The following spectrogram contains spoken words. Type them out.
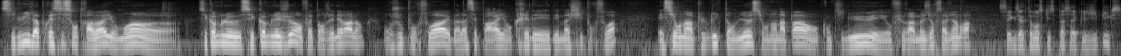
Si lui, il apprécie son travail, au moins, euh, c'est comme, le, comme les jeux en fait, en général. Hein. On joue pour soi, et ben là c'est pareil, on crée des, machines pour soi. Et si on a un public, tant mieux. Si on n'en a pas, on continue et au fur et à mesure, ça viendra. C'est exactement ce qui se passe avec les JPix.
